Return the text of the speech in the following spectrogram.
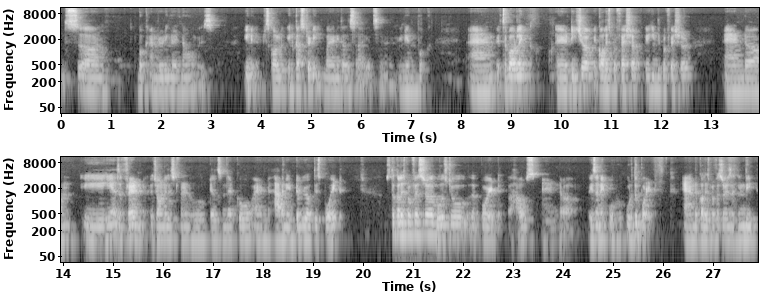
this um, book I'm reading right now is in it's called In Custody by Anita Desai. It's an Indian book, and it's about like a teacher, a college professor, a Hindi professor, and um, he, he has a friend, a journalist friend, who tells him that go and have an interview of this poet. So the college professor goes to the poet house, and uh, he's an Ur- Urdu poet, and the college professor is a Hindi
